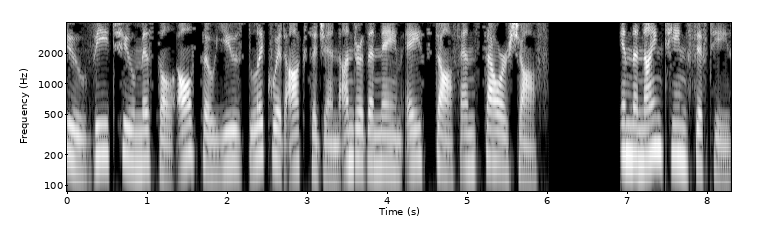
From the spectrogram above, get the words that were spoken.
II V-2 missile also used liquid oxygen under the name A. Stoff and Sauerstoff. In the 1950s,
